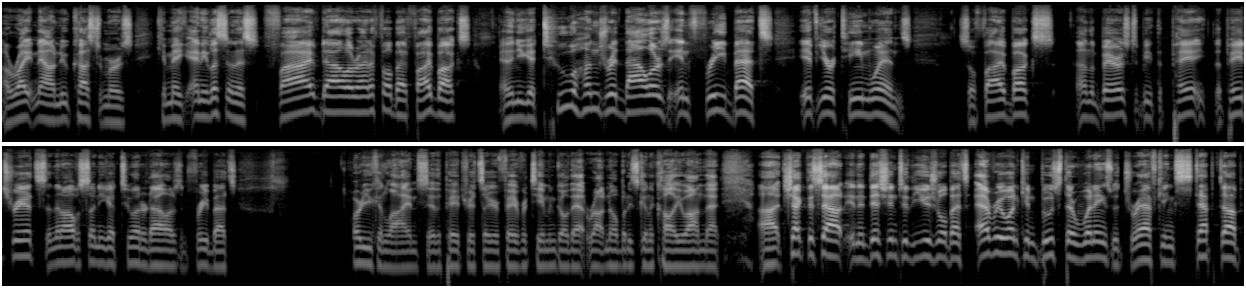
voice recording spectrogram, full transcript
Uh, right now, new customers can make any, listen to this, $5 NFL bet, five bucks, and then you get $200 in free bets if your team wins. So five bucks on the Bears to beat the pay, the Patriots, and then all of a sudden you get $200 in free bets. Or you can lie and say the Patriots are your favorite team and go that route. Nobody's going to call you on that. Uh, check this out. In addition to the usual bets, everyone can boost their winnings with DraftKings stepped up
